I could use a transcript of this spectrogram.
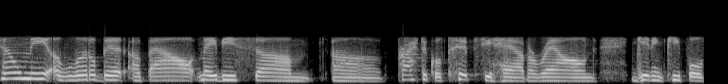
tell me a little bit about maybe some uh, practical tips you have around getting people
